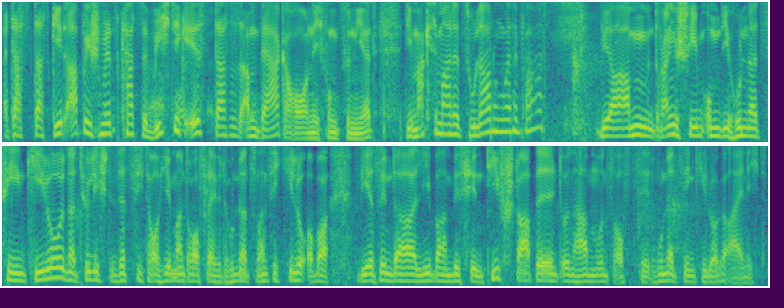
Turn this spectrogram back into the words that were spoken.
das, das geht ab wie Schmitz Katze. Wichtig ist, dass es am Berg auch ordentlich funktioniert. Die maximale Zuladung bei dem Fahrrad? Wir haben dran geschrieben um die 110 Kilo. Natürlich setzt sich da auch jemand drauf, vielleicht mit 120 Kilo, aber wir sind da lieber ein bisschen tiefstapelnd und haben uns auf 10, 110 Kilo geeinigt.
